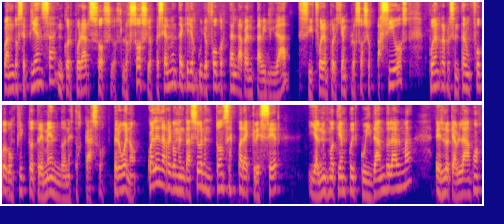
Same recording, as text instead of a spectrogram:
cuando se piensa incorporar socios. Los socios, especialmente aquellos cuyo foco está en la rentabilidad, si fueran, por ejemplo, socios pasivos, pueden representar un foco de conflicto tremendo en estos casos. Pero bueno, ¿cuál es la recomendación entonces para crecer y al mismo tiempo ir cuidando el alma? es lo que hablamos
